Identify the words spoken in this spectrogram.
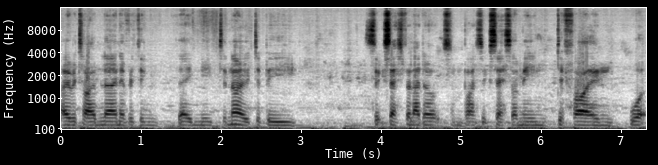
over time, learn everything they need to know to be successful adults. And by success, I mean define what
